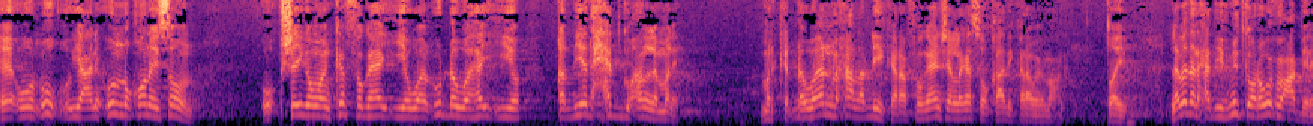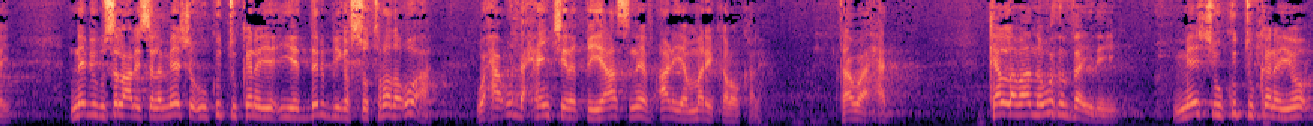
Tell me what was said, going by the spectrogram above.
Ee uun yani u noqonaysa uun waan ka fogahay iyo waan u dhowahay iyo qadiyad xad go'an le ma leh. Marka dhowaan maxaa la dhihi karaa? Fogaansha laga soo qaadi karaa way macna. Ayib labadan xadiid midka hore wuxuu cabbiray nebigu sal lay slam meesha uu ku tukanaya iyo derbiga sutrada u ah waxaa u dhaxayn jiray qiyaas neef adhiya mari kaloo kale. Taa waa xad. Kan labaadna wuxuu faa'iideeyey meeshuu ku tukanayo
